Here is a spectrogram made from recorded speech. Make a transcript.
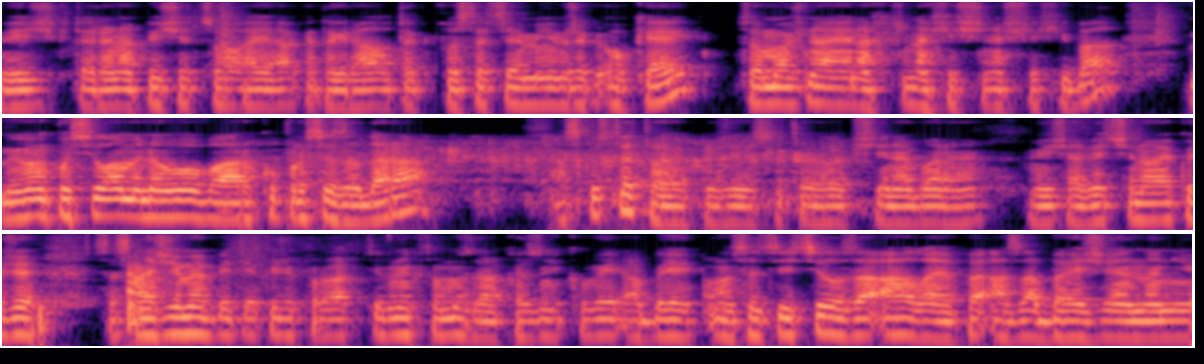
víš, které napíše co a jak a tak dále, tak v podstatě my jim řekl, OK, to možná je naše, naše chyba, my vám posíláme novou várku prostě zadara a zkuste to, jakože, jestli to je lepší nebo ne. Víš, a většinou jakože se snažíme být jakože proaktivní k tomu zákazníkovi, aby on se cítil za A lépe a za B, že na ní,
